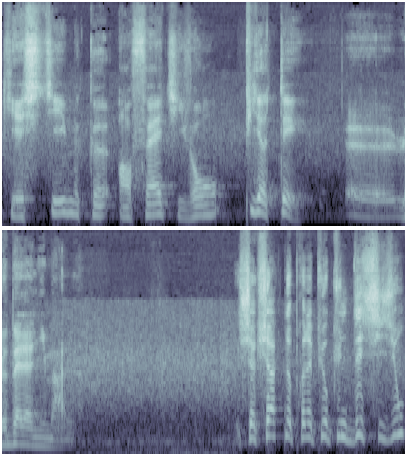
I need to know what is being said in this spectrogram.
qui estiment qu'en en fait, ils vont piloter euh, le bel animal. Jacques Chirac ne prenait plus aucune décision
